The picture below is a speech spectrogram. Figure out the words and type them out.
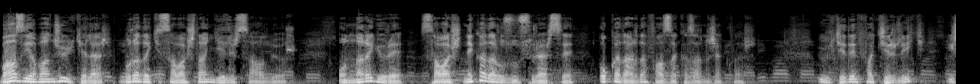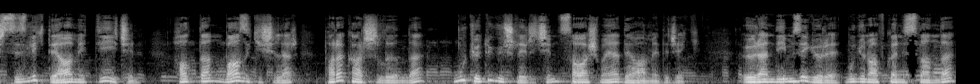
Bazı yabancı ülkeler buradaki savaştan gelir sağlıyor. Onlara göre savaş ne kadar uzun sürerse o kadar da fazla kazanacaklar. Ülkede fakirlik, işsizlik devam ettiği için halktan bazı kişiler para karşılığında bu kötü güçler için savaşmaya devam edecek. Öğrendiğimize göre bugün Afganistan'da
